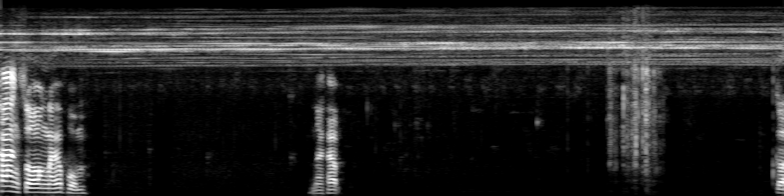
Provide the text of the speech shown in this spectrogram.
ข้างซองนะครับผมนะครับ ก็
